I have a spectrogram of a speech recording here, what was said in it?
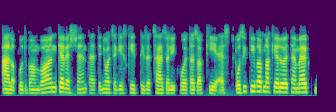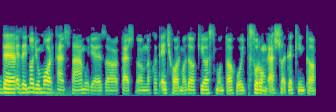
állapotban van. Kevesen, tehát 8,2% volt az, aki ezt pozitívabbnak jelölte meg, de ez egy nagyon markáns szám, ugye ez a társadalomnak egy egyharmada, aki azt mondta, hogy szorongással tekint a,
